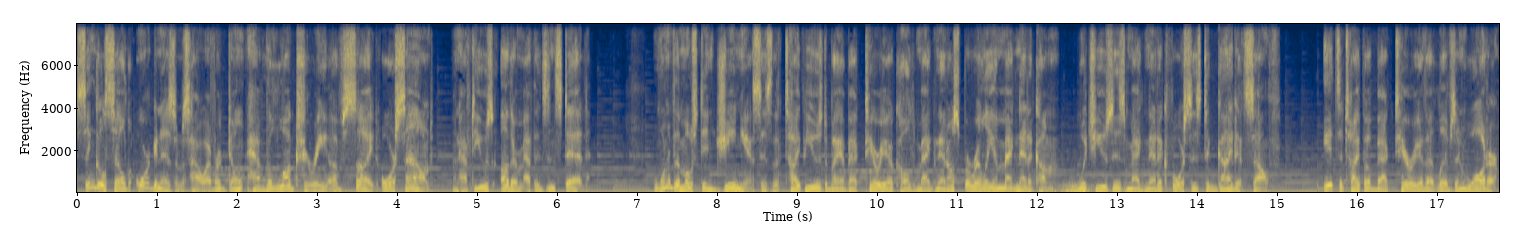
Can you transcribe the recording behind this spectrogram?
Single-celled organisms, however, don't have the luxury of sight or sound and have to use other methods instead. One of the most ingenious is the type used by a bacteria called Magnetospirillum magneticum, which uses magnetic forces to guide itself. It's a type of bacteria that lives in water,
